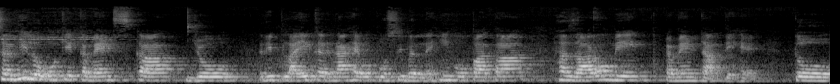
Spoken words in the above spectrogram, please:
सभी लोगों के कमेंट्स का जो रिप्लाई करना है, वो पॉसिबल नहीं हो पाता। हज़ारों में कमेंट आते हैं। तो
